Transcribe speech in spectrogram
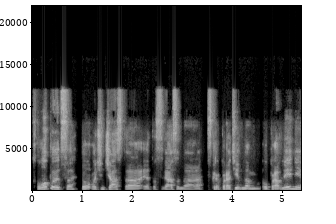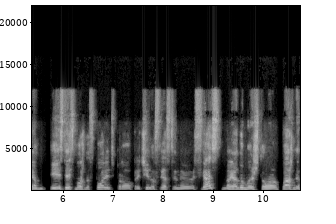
хлопаются, то очень часто это связано с корпоративным управлением, и здесь можно спорить про причинно-следственную связь, но я думаю, что важная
